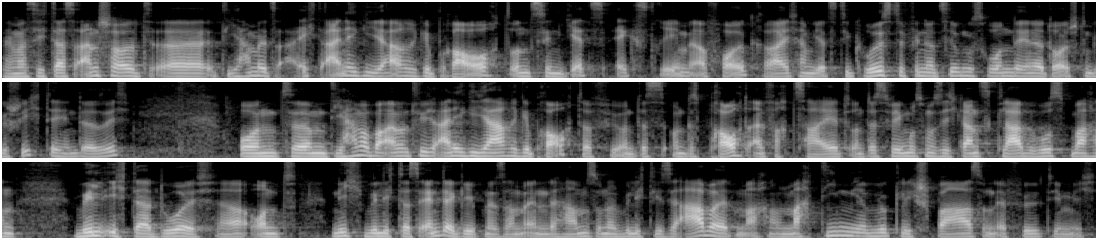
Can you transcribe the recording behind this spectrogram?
wenn man sich das anschaut, äh, die haben jetzt echt einige Jahre gebraucht und sind jetzt extrem erfolgreich, haben jetzt die größte Finanzierungsrunde in der deutschen Geschichte hinter sich. Und ähm, die haben aber natürlich einige Jahre gebraucht dafür und das, und das braucht einfach Zeit. Und deswegen muss man sich ganz klar bewusst machen, will ich da durch? Ja? Und nicht will ich das Endergebnis am Ende haben, sondern will ich diese Arbeit machen und macht die mir wirklich Spaß und erfüllt die mich.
